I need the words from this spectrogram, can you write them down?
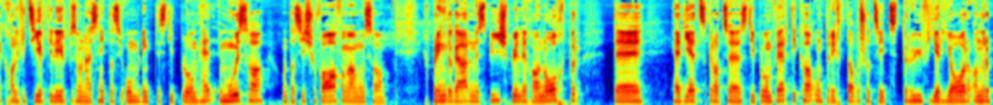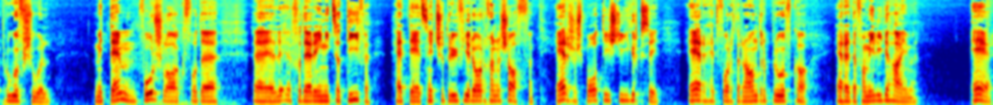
eine qualifizierte Lehrperson heisst nicht, dass sie unbedingt das Diplom hat, muss haben und dass sie schon von Anfang an muss haben. Ich bringe da gerne ein Beispiel. Ich habe einen Nachbar, der hat jetzt gerade das Diplom fertig gehabt, unterrichtet aber schon seit drei, vier Jahren an einer Berufsschule. Mit dem Vorschlag von der, äh, von der Initiative hätte er jetzt nicht schon drei, vier Jahre können arbeiten Er war ein Sporteinsteiger. Er hat vorher einen anderen Beruf gehabt. Er hat eine Familie daheim. Er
